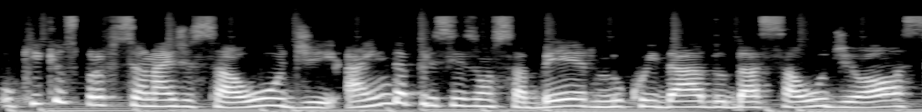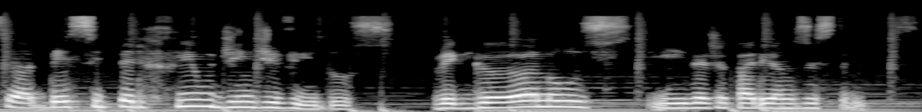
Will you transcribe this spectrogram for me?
o que, que os profissionais de saúde ainda precisam saber no cuidado da saúde óssea desse perfil de indivíduos, veganos e vegetarianos estritos?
